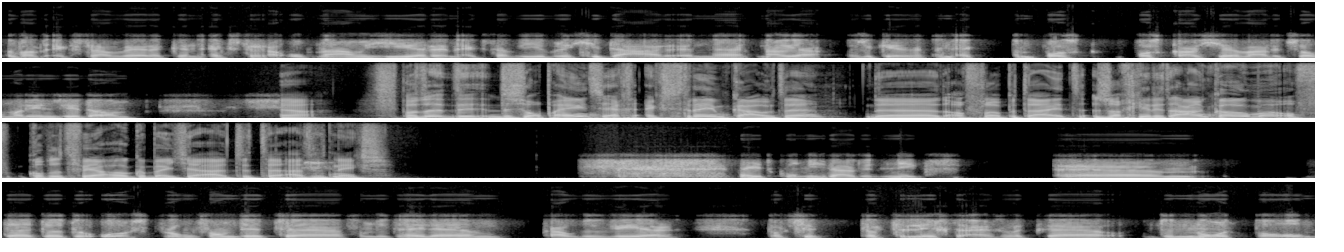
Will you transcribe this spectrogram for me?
wat extra werk, een extra opname hier, een extra weerberichtje daar. En nou ja, eens een keer een, een post, postkastje waar ik zomaar in zit dan. Ja, want het is opeens echt extreem koud hè, de, de afgelopen tijd. Zag je dit aankomen of komt het voor jou ook een beetje uit het, uit het niks? Nee, het komt niet uit het niks. Um, de, de, de oorsprong van dit, uh, van dit hele ehm, koude weer, dat, zit, dat ligt eigenlijk uh, op de Noordpool.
